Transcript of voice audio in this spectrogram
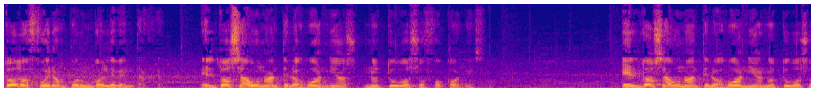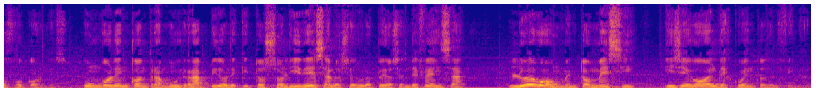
Todos fueron por un gol de ventaja. El 2 a 1 ante los bosnios no tuvo sofocones. El 2 a 1 ante los bosnios no tuvo sofocones. Un gol en contra muy rápido le quitó solidez a los europeos en defensa, luego aumentó Messi y llegó el descuento del final.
